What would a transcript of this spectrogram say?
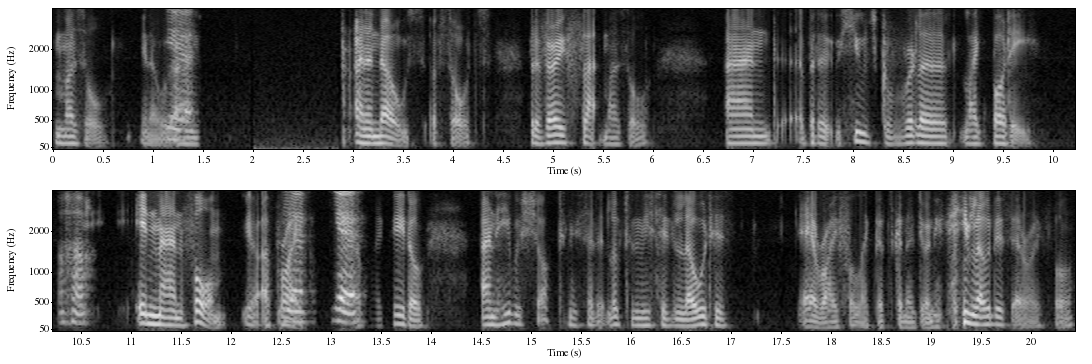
muzzle, you know, yeah. um, and a nose of sorts, but a very flat muzzle, and but a huge gorilla-like body uh-huh. in man form, you know, upright, yeah, yeah and he was shocked and he said it looked at him he said he lowered his air rifle like that's going to do anything he lowered his air rifle.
